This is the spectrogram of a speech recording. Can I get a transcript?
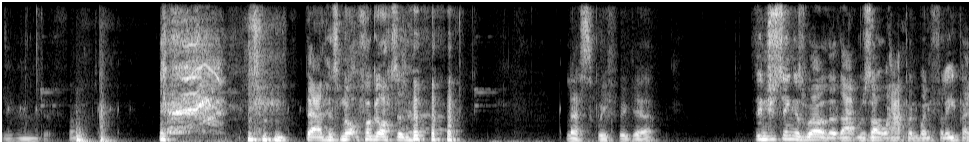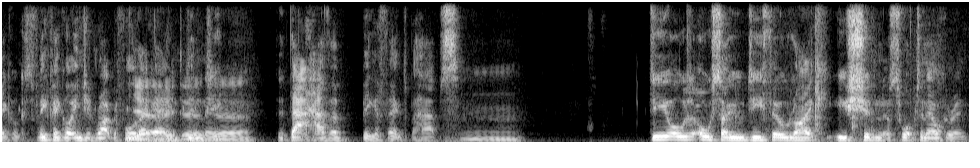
you can get fucked. Dan has not forgotten. Lest we forget. It's interesting as well that that result happened when Felipe got because Felipe got injured right before yeah, that he game, did. didn't he? Yeah. Did that have a big effect, perhaps? Hmm. Do you also do you feel like you shouldn't have swapped Anelka in?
